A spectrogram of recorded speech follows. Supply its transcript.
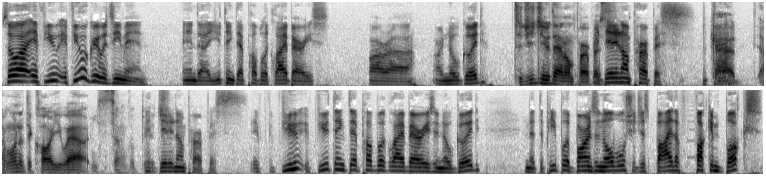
So uh, if you if you agree with Z-Man and uh, you think that public libraries are uh, are no good, Did you do that on purpose? I did it on purpose. okay? God, I wanted to call you out, you son of a bitch. did it on purpose. If, if you if you think that public libraries are no good, and that the people at Barnes and Noble should just buy the fucking books,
